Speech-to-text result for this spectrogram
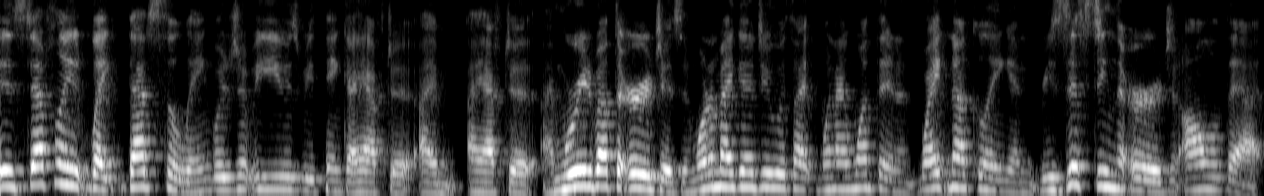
is definitely like that's the language that we use. We think I have to, I'm, I have to, I'm worried about the urges and what am I going to do with like when I want the white knuckling and resisting the urge and all of that.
